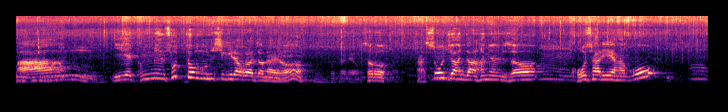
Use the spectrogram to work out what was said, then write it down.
아 음. 이게 국민 소통 음식이라고 하잖아요. 서로 아, 소주 한잔 하면서 고사리하고 어,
